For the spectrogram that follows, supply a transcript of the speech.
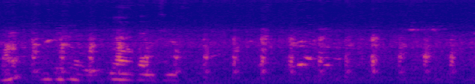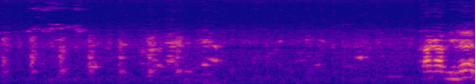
হ্যাঁ। টাকা দিলেন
